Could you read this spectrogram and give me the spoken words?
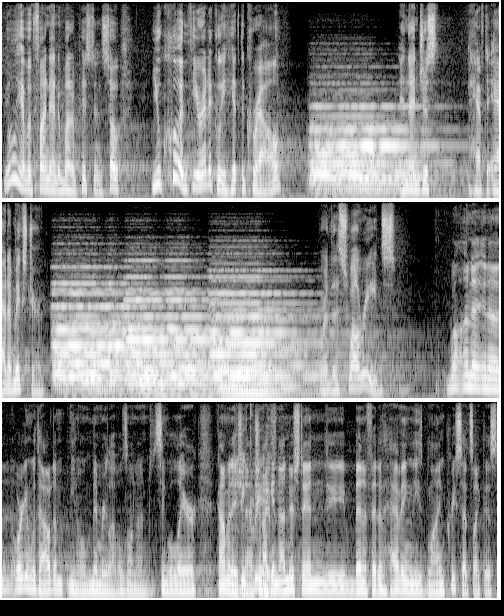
you only have a finite amount of pistons. So you could theoretically hit the corral and then just have to add a mixture. Or the swell reeds. Well, on a, in an organ without um, you know memory levels on a single layer combination action, I can understand the benefit of having these blind presets like this.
